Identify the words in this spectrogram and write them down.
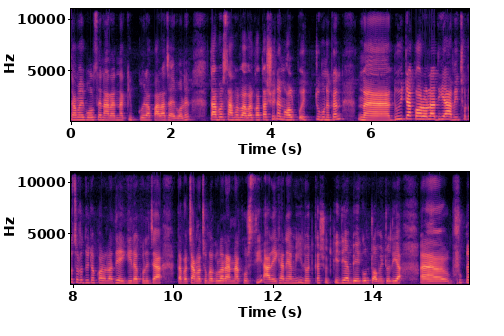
জামাই বলছে না রান্না কি করে পারা যায় বলেন। তারপর সাফার বাবার কথা শুনে আমি অল্প একটু মনে করেন দুইটা করলা দিয়ে আমি ছোট ছোট দুইটা করলা দিয়ে এই গিরা করে যা, তারপর চামড়া চুমড়াগুলো রান্না করছি। আর এখানে আমি লটকা শুটকি দিয়ে, বেগুন, টমেটো দিয়া শুকনা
